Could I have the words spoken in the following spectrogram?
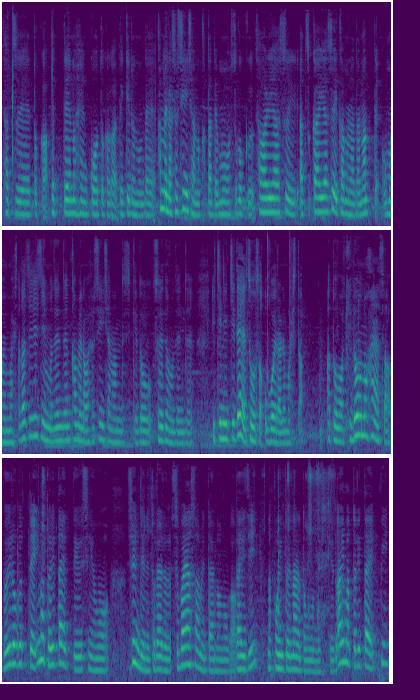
撮影とか設定の変更とかができるのでカメラ初心者の方でもすごく触りやすい扱いやすいカメラだなって思いました。私自身も全然カメラは初心者なんですけどそれでも全然1日で操作覚えられました。あとは起動の速さ。Vlog って今撮りたいっていうシーンを瞬時に撮れる素早さみたいなのが大事なポイントになると思うんですけどあ今撮りたい。ピッ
